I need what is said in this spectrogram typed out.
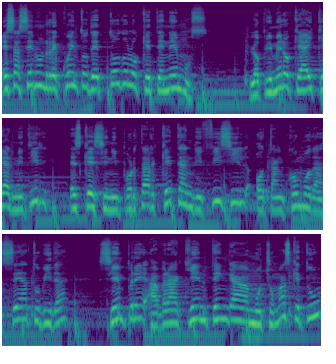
es hacer un recuento de todo lo que tenemos. Lo primero que hay que admitir es que sin importar qué tan difícil o tan cómoda sea tu vida, siempre habrá quien tenga mucho más que tú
